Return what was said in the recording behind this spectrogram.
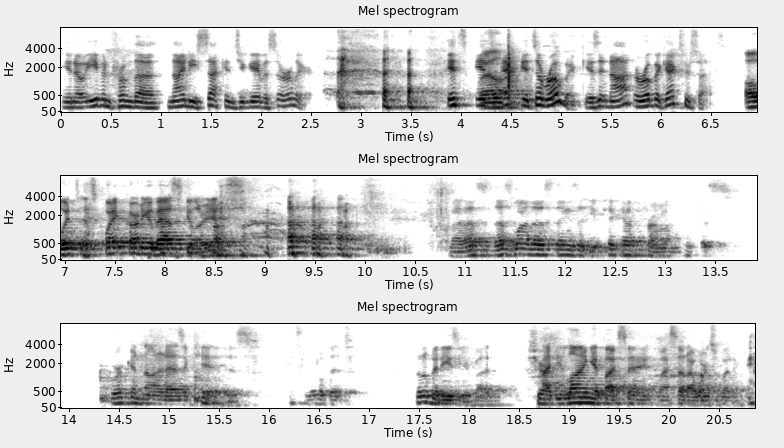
You know, even from the 90 seconds you gave us earlier. it's it's well, it's aerobic, is it not? Aerobic exercise. Oh, it's it's quite cardiovascular. Yes. now that's that's one of those things that you pick up from because working on it as a kid is it's a little bit a little bit easier, but sure. I'd be lying if I say if I said I weren't sweating.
